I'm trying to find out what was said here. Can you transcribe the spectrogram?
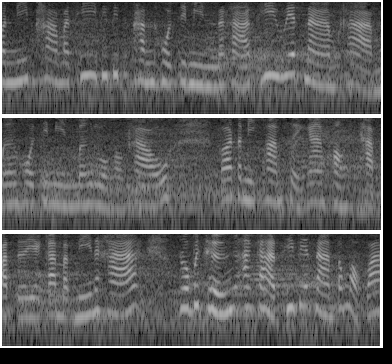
วันนี้พามาที่พิพิธภัณฑ์โฮจิมินห์นะคะ ที่เวียดนามค่ะ เมืองโฮจิมินห์เมืองหลวงของเขา ก็จะมีความสวยงามของสถาปัตยกรรมแบบนี้นะคะ รวมไปถึงอากาศที่เวียดนามต้องบอกว่า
